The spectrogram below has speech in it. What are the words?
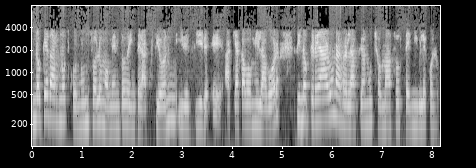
no quedarnos con un solo momento de interacción y decir, eh, aquí acabó mi labor, sino crear una relación mucho más sostenible con los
